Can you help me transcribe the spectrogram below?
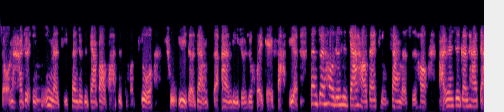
熟，那他就引印了几份就是家暴法是怎么做处遇的这样子的案例，就是回给法院。但最后就是嘉豪在庭上的时候，法院是跟他讲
